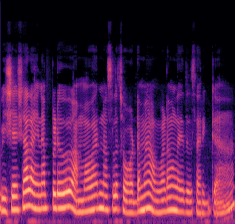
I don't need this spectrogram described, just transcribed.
విశేషాలు అయినప్పుడు అమ్మవారిని అసలు చూడడమే అవ్వడం లేదు సరిగ్గా.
